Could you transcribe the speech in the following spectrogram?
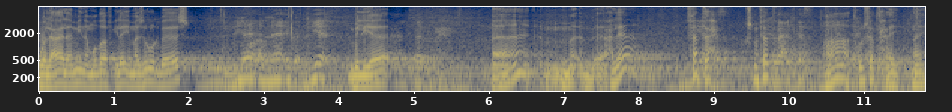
والعالمين مضاف إليه مجرور باش الياء النائبة بالياء. بالياء. آه على فتح. وش من فتح؟ آه تقول فتح اي اي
